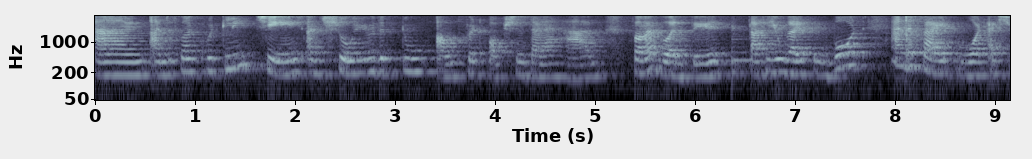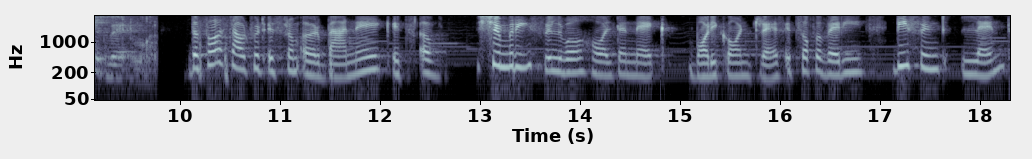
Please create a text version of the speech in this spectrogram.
and I'm just going to quickly change and show you the two outfit options that I have for my birthday that you guys can vote and decide what I should wear tomorrow. The first outfit is from Urbanic. It's a shimmery silver halter neck bodycon dress. It's of a very decent length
